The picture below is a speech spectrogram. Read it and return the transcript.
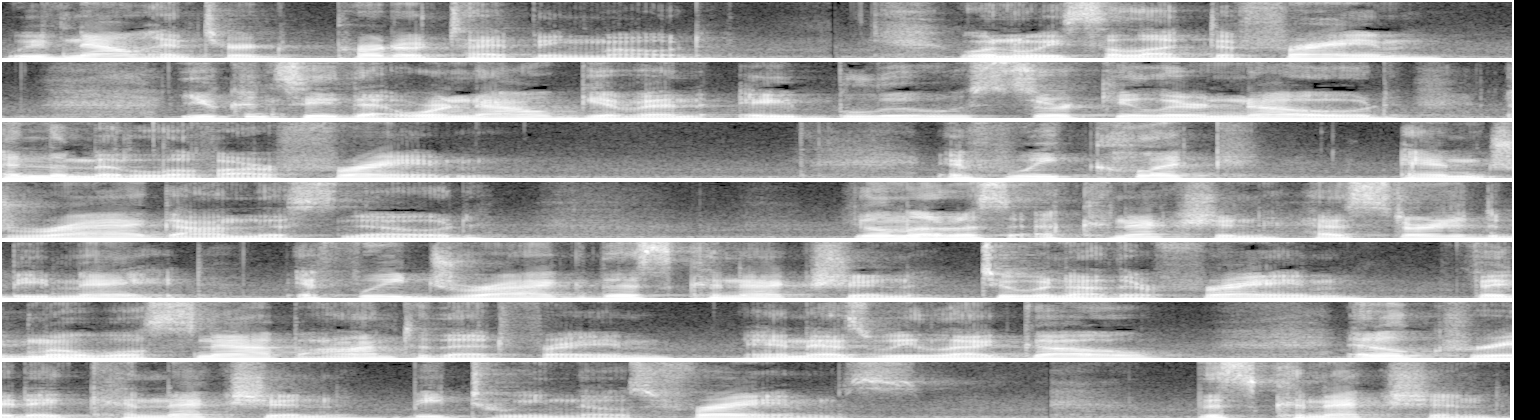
We've now entered prototyping mode. When we select a frame, you can see that we're now given a blue circular node in the middle of our frame. If we click and drag on this node, you'll notice a connection has started to be made. If we drag this connection to another frame, Figma will snap onto that frame, and as we let go, it'll create a connection between those frames. This connection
